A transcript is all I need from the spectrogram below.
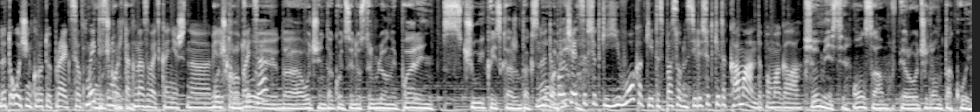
Но это очень крутой проект Selfmade, если Очень можно крутой. так назвать, конечно, Очень великого крутой, бойца. да, очень такой целеустремленный парень с чуйкой, скажем так. Но Ну, это получается все-таки его какие-то способности или все-таки это команда помогала? Все вместе. Он сам, в первую очередь, он такой.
